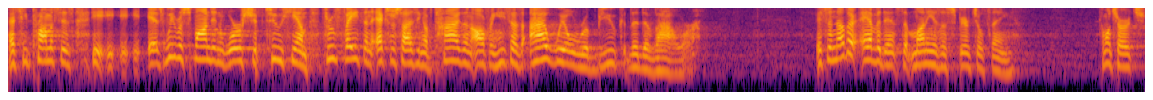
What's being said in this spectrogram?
as He promises, as we respond in worship to Him through faith and exercising of tithe and offering, He says, I will rebuke the devourer. It's another evidence that money is a spiritual thing. Come on, church.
